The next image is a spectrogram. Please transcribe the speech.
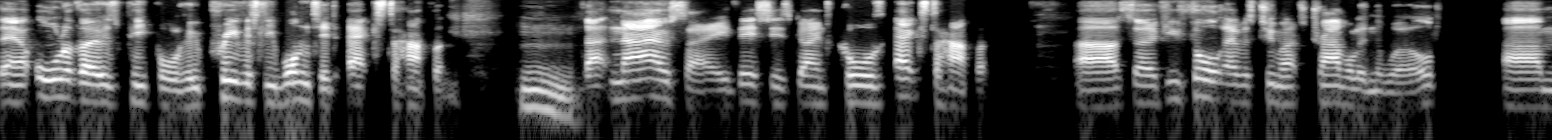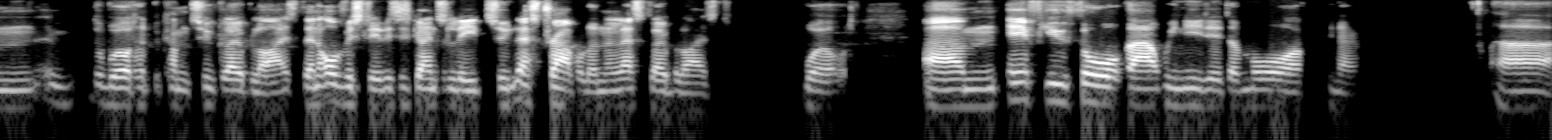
They're all of those people who previously wanted X to happen mm. that now say this is going to cause X to happen. Uh, so if you thought there was too much travel in the world, um, the world had become too globalized, then obviously this is going to lead to less travel and a less globalized world. Um, if you thought that we needed a more, you know, uh,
